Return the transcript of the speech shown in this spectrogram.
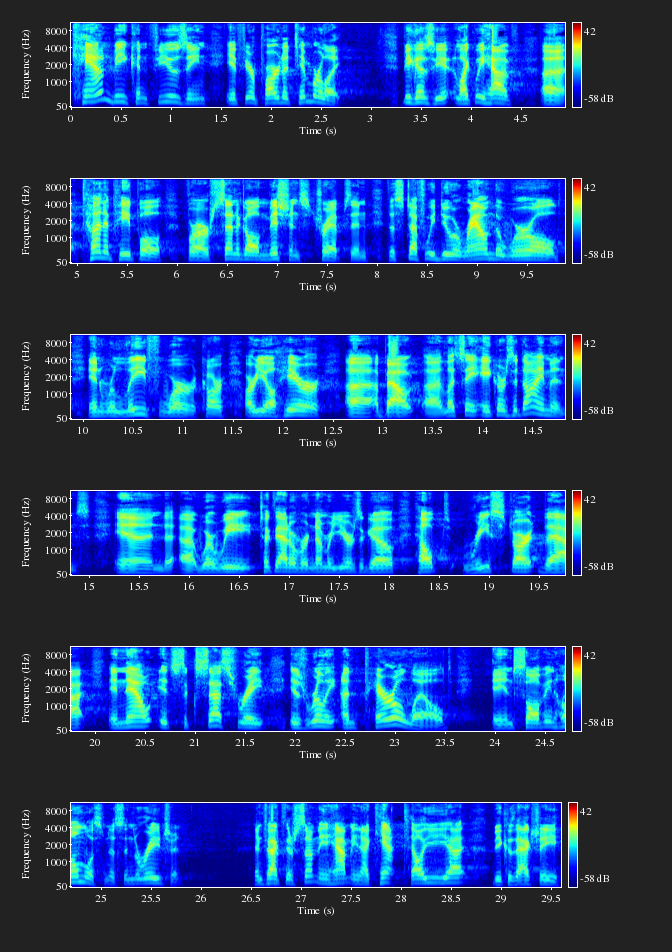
can be confusing if you're part of Timberlake. Because like we have a ton of people for our Senegal missions trips and the stuff we do around the world in relief work, or, or you'll hear uh, about, uh, let's say, Acres of Diamonds, and uh, where we took that over a number of years ago, helped restart that, and now its success rate is really unparalleled in solving homelessness in the region. In fact, there's something happening I can't tell you yet because actually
